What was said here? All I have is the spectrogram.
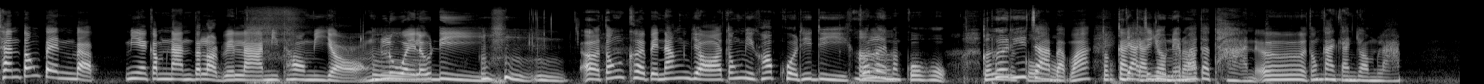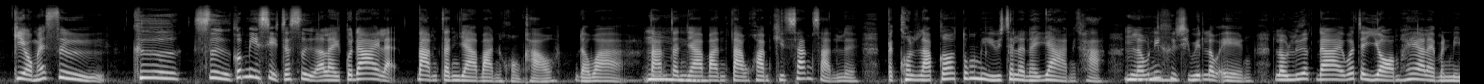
ฉันต้องเป็นแบบ เมียกำนันตลอดเวลามีทองมีหยองอืมรวยแล้วดีอืมอืมเออต้องเคยไปนั่งยอต้องมีครอบครัวที่ดีเออก็เลยมาโกหกก็ลยเพื่อที่จะมาโกหกแบบว่าต้องการอยากจะอยู่ในการยอมรับมาตรฐาน เออ ต้องการการยอมรับ เกี่ยวไหมสื่อ คือสื่อก็มีสิทธิ์จะสื่ออะไรก็ได้แหละ ตามจรรยาบรรณของเขาแต่ว่าตามอืมจรรยาบรรณตามความคิดสร้างสรรค์เลย แต่คนรับก็ต้องมีวิจารณญาณค่ะอืมแล้วนี่คือชีวิตเราเอง เราเลือกได้ว่าจะยอมให้อะไรมันมี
